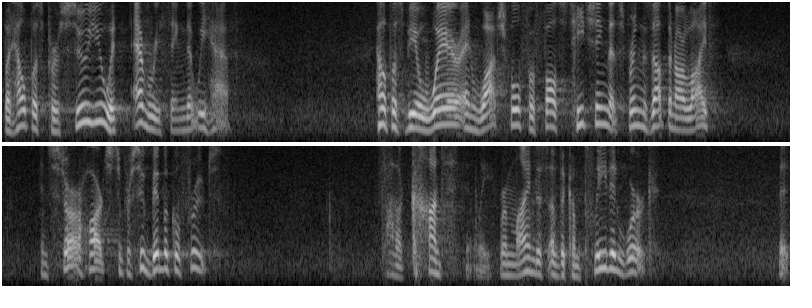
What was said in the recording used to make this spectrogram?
but help us pursue you with everything that we have. Help us be aware and watchful for false teaching that springs up in our life and stir our hearts to pursue biblical fruit. Father, constantly remind us of the completed work that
